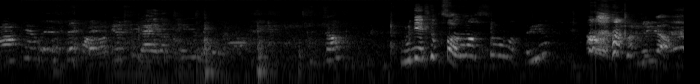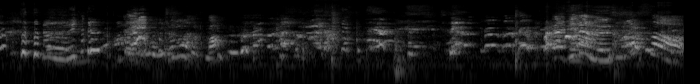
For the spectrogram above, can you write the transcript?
아, 새우. 그때 바로 야, 이거. 진짜? 우리의 흑법. 숨어. 들려? 안 들려. 야, 우리 때? 아, 이거 좀 먹을까? 야, 니네 왜 숨었어?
